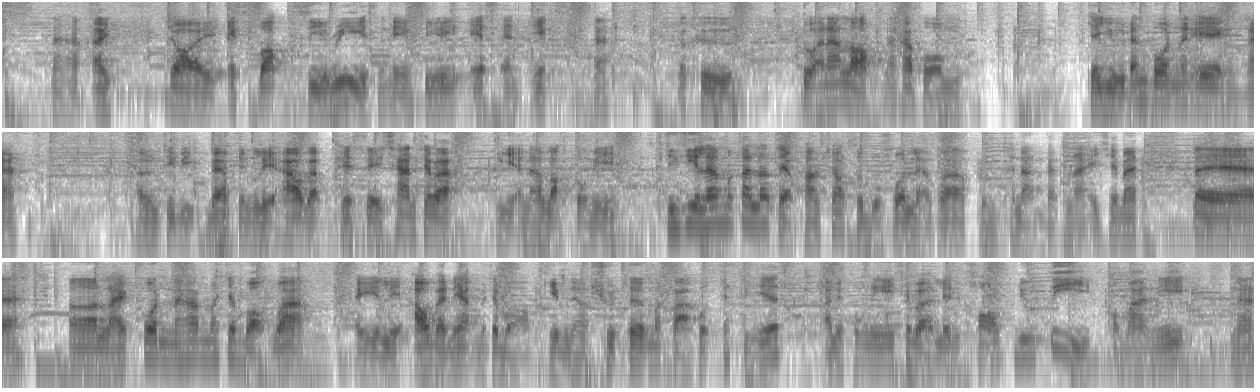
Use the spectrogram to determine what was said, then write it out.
S นะฮะไอ จอย Xbox Series นั่นเอง Series S and X นะก็คือตัว Analog นะครับผมจะอยู่ด้านบนนั่นเองนะเอาจริงอีกแบบหนึ่ง layout แบบ PlayStation ใช่ป่ะ มี Analog ตรงนี้ จริงๆ แล้วมันก็แล้วแต่ความชอบส่วนบุคคลแหละว่าคุณถนัดแบบไหนใช่ไหม แต่หลายคนนะครับมักจะบอกว่าไอ้ layout แบบเนี้ยมันจะบอกเกมแนว shooter มากกว่าพวก FPS อะไรพวกนี้ใช่ป่ะ เล่น Call of Duty ประมาณนี้นะ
